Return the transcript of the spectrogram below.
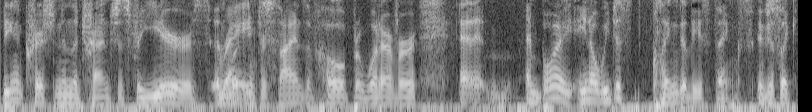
being a Christian in the trenches for years and right. looking for signs of hope or whatever. And and boy, you know, we just cling to these things. It's just like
